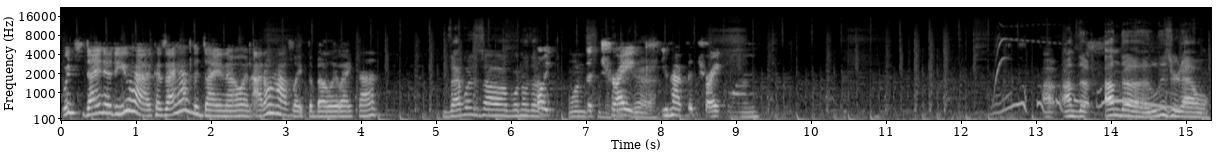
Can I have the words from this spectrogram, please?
Which dino do you have? Because I have the dino, and I don't have like the belly like that. That was uh, one of the Oh, ones. The in trike. Yeah. You have the trike one. Uh, I'm the I'm the lizard owl.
